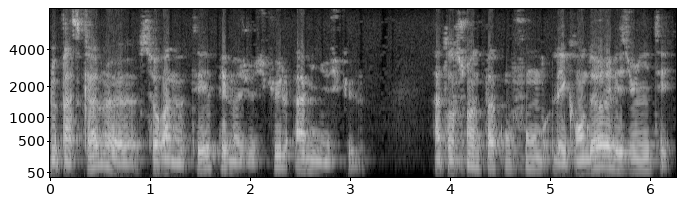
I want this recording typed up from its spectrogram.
Le pascal euh, sera noté P majuscule A minuscule. Attention à ne pas confondre les grandeurs et les unités.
